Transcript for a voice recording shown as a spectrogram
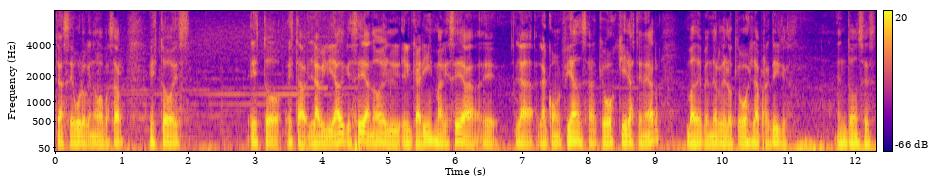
te aseguro que no va a pasar. Esto es esto, esta, la habilidad que sea, ¿no? el, carisma que sea, eh, la, la, confianza que vos quieras tener, va a depender de lo que vos la practiques. Entonces,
